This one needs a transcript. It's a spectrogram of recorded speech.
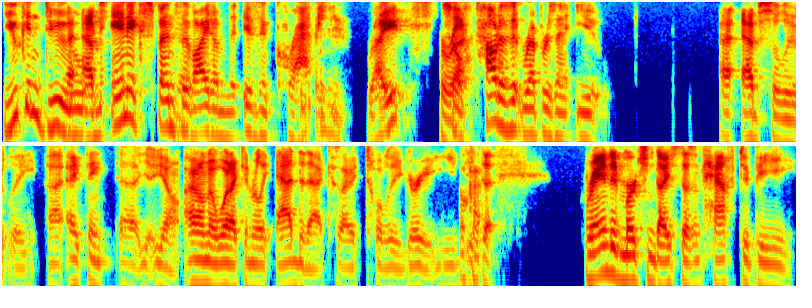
You can do an inexpensive yeah. item that isn't crappy, right? Correct. So, how does it represent you? Absolutely. I think uh, you know I don't know what I can really add to that because I totally agree. You, okay. The, branded merchandise doesn't have to be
